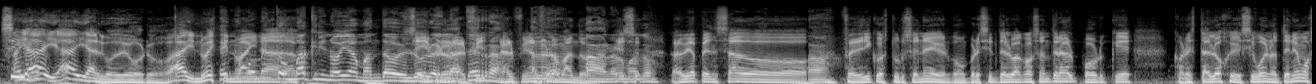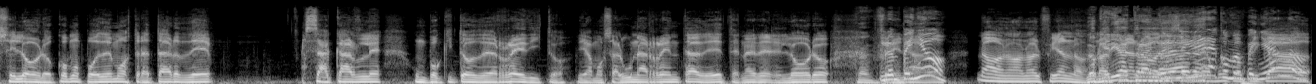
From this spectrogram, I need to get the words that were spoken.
Sí, ¿Hay hay, hay, algo de oro. Hay, no es que en no un hay momento nada. Macri no había mandado el Sí, oro a pero al, fin- Inglaterra. al final no lo mandó. Ah, no lo mandó. lo había pensado Federico Sturzenegger como presidente del Banco Central porque con esta lógica dice, bueno, tenemos el oro, ¿cómo podemos tratar de sacarle un poquito de rédito, digamos, alguna renta de tener el oro? ¿Lo frenado? empeñó? No, no, no, al final no. Lo No, quería no, trasladar. era Pero la idea era como complicado. empeñarlo.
